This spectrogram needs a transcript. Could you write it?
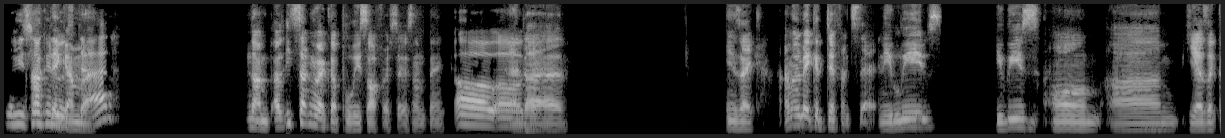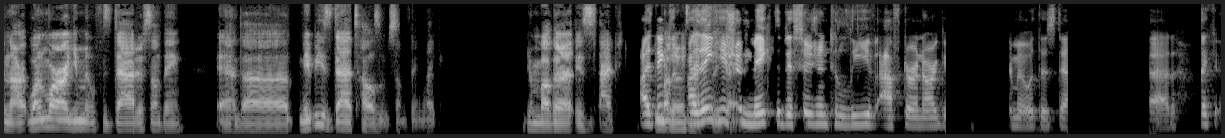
Well, he's I talking to his I'm a- dad? no, I'm, uh, he's talking like a police officer or something. Oh, oh, and okay. uh he's like i'm gonna make a difference there and he leaves he leaves home um he has like an one more argument with his dad or something and uh maybe his dad tells him something like your mother is act- I think is I think he dead. should make the decision to leave after an argument with his dad. Dad. Like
